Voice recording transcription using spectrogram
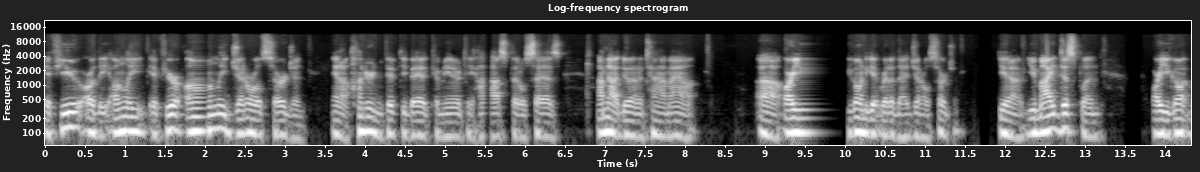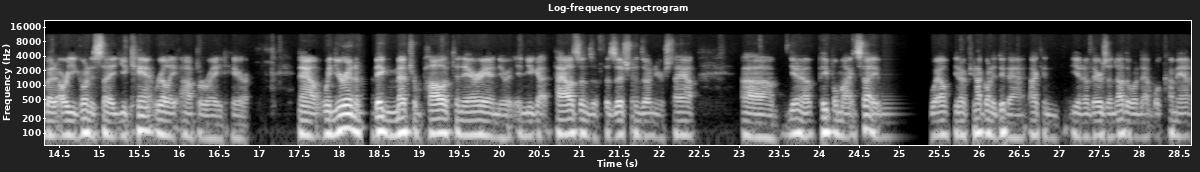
If you are the only, if your only general surgeon in a 150 bed community hospital says, I'm not doing a timeout, uh, are you going to get rid of that general surgeon? You know, you might discipline, are you going, but are you going to say you can't really operate here? Now, when you're in a big metropolitan area and you're and you got thousands of physicians on your staff, uh, you know, people might say, well, you know, if you're not going to do that, I can, you know, there's another one that will come in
